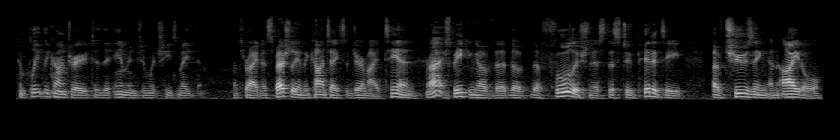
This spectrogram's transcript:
completely contrary to the image in which he's made them. That's right. And especially in the context of Jeremiah 10. Right. Speaking of the, the, the foolishness, the stupidity of choosing an idol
